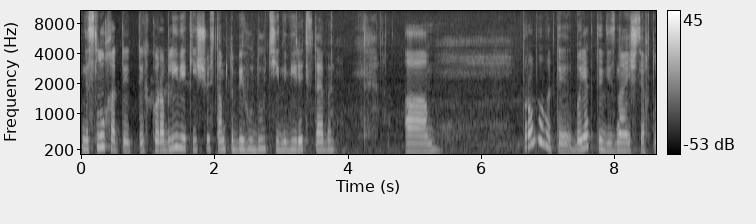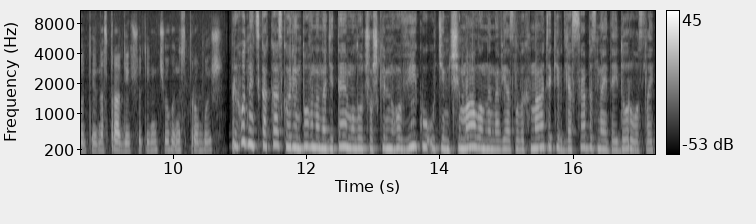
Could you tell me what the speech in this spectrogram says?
не слухати тих кораблів, які щось там тобі гудуть і не вірять в тебе. А пробувати, бо як ти дізнаєшся, хто ти насправді, якщо ти нічого не спробуєш. Пригодницька казка орієнтована на дітей молодшого шкільного віку, утім чимало ненав'язливих натяків для себе знайде й дорослий.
